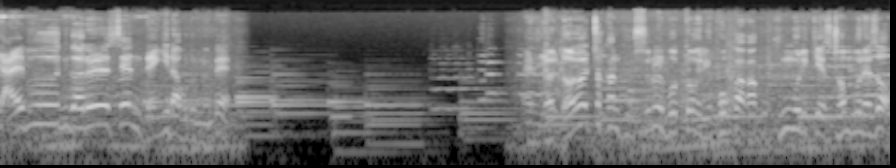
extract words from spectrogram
얇은 거를 센 냉이라고 그러는데 널쩍한 국수를 보통 이렇게 볶아갖고 국물 있게 해서 전분해서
